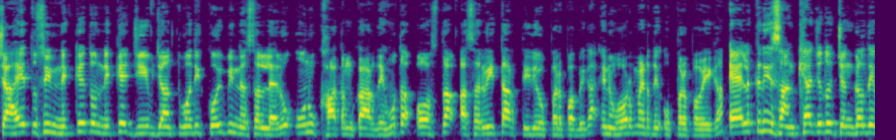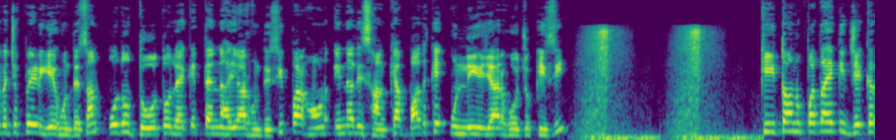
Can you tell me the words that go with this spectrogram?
ਚਾਹੇ ਤੁਸੀਂ ਨਿੱਕੇ ਤੋਂ ਨਿੱਕੇ ਜੀਵ ਜੰਤੂਆਂ ਦੀ ਕੋਈ ਵੀ ਨਸਲ ਲੈ ਲਓ, ਉਹਨੂੰ ਖਤਮ ਕਰਦੇ ਹੋ ਤਾਂ ਉਸ ਦਾ ਅਸਰ ਵੀ ਧਰਤੀ ਦੇ ਉੱਪਰ ਪਵੇਗਾ এনवायरमेंट ਦੇ ਉੱਪਰ ਪਵੇਗਾ। ਐਲਕ ਦੀ ਸੰਖਿਆ ਜਦੋਂ ਜੰਗਲ ਦੇ ਵਿੱਚ ਭੇੜੀਏ ਹੁੰਦੇ ਸਨ, ਉਦੋਂ 2 ਤੋਂ ਲੈ ਕੇ 3000 ਹੁੰਦੀ ਸੀ, ਪਰ ਹੁਣ ਇਹਨਾਂ ਦੀ ਸੰਖਿਆ ਵੱਧ ਕੇ 19000 ਹੋ ਚੁੱਕੀ ਸੀ। ਕੀ ਤੁਹਾਨੂੰ ਪਤਾ ਹੈ ਕਿ ਜੇਕਰ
